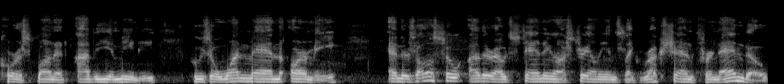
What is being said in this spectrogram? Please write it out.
correspondent, Avi Yamini, who's a one man army and there's also other outstanding Australians like Rukshan Fernando,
